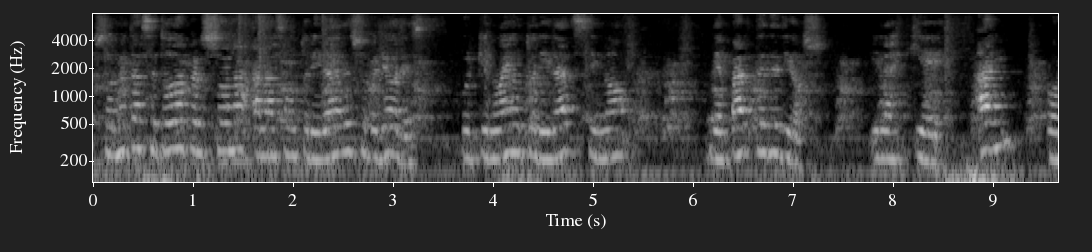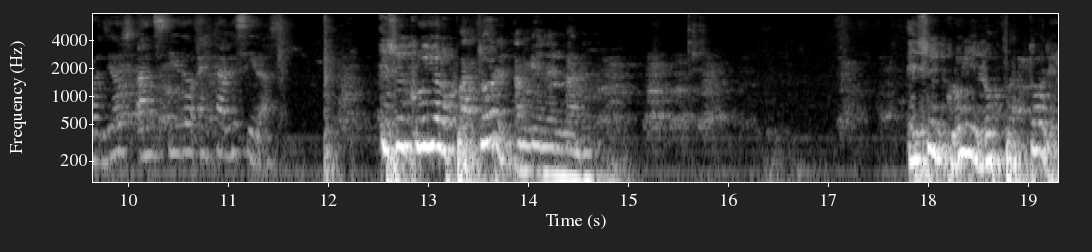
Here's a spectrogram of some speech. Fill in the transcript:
Sométase toda persona a las autoridades superiores, porque no hay autoridad sino de parte de Dios, y las que hay por Dios han sido establecidas. Eso incluye a los pastores también, hermano. Eso incluye los pastores.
